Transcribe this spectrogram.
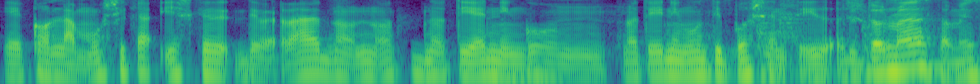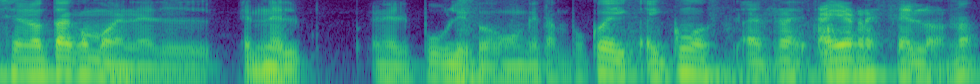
que con la música. Y es que de verdad no, no, no tiene, ningún, no tiene ningún tipo de sentido. De eso. todas maneras, también se nota como en el, en el, en el público, como que tampoco hay, hay como hay recelo, ¿no?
